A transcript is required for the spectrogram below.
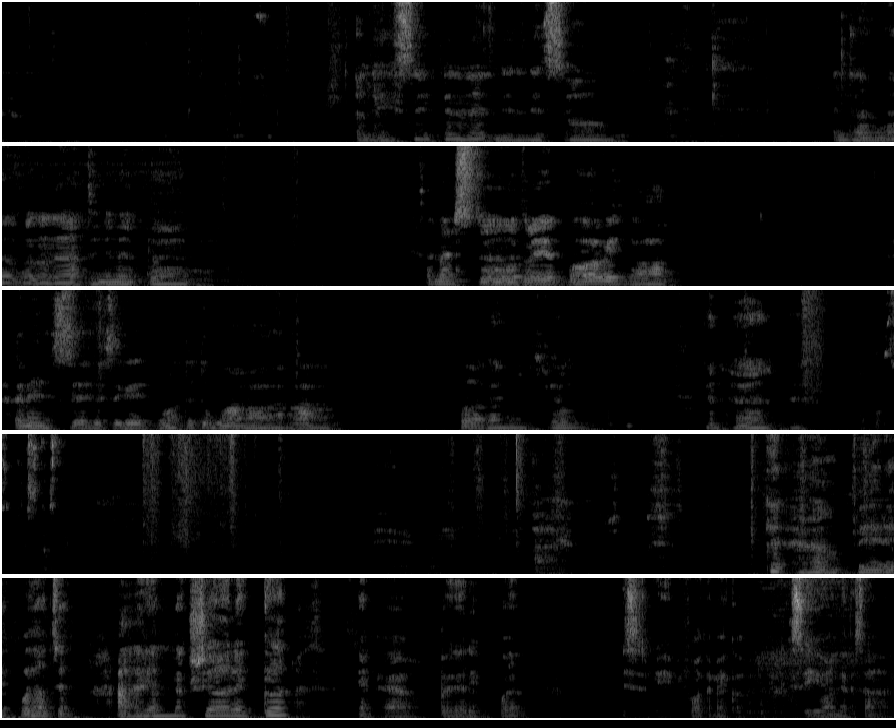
Scott. In this song. And I'm nothing in it but And I stood with Boria. And says to get wanted to walk. But I'm not if. I am actually good. Can't help it well. This is me before the makeup. See you on the other side.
